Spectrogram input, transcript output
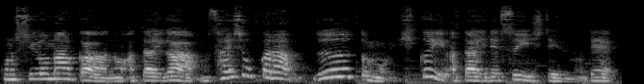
この主要マーカーの値がもう最初からずっともう低い値で推移しているので、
